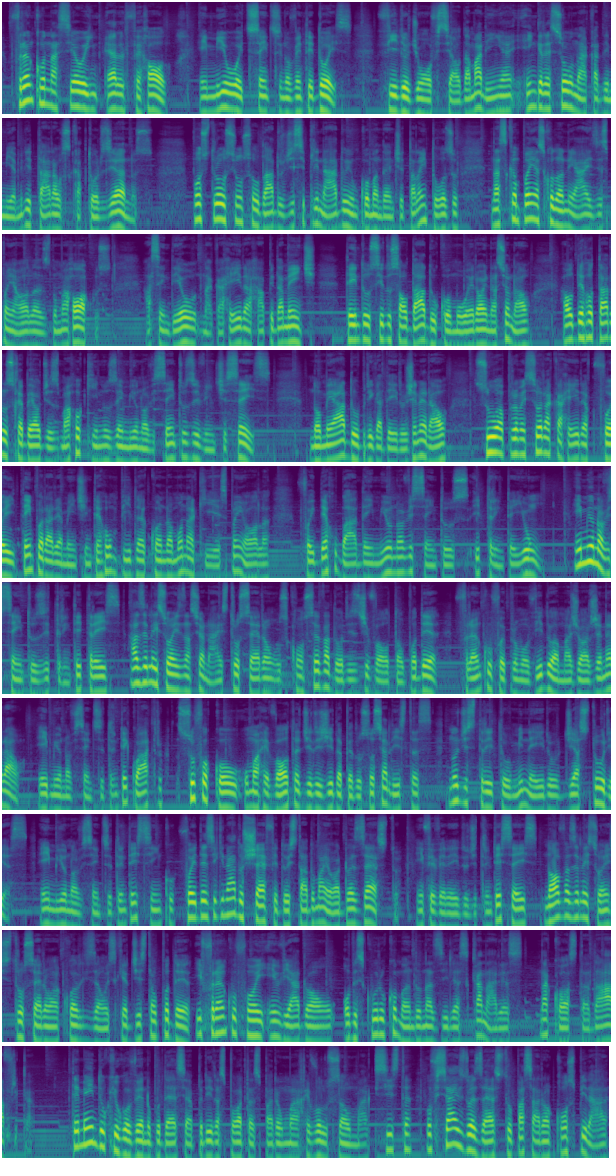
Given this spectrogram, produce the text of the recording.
Franco nasceu em El Ferrol em 1892. Filho de um oficial da Marinha, ingressou na academia militar aos 14 anos. Mostrou-se um soldado disciplinado e um comandante talentoso nas campanhas coloniais espanholas no Marrocos ascendeu na carreira rapidamente, tendo sido saudado como herói nacional ao derrotar os rebeldes marroquinos em 1926. Nomeado brigadeiro-general, sua promissora carreira foi temporariamente interrompida quando a monarquia espanhola foi derrubada em 1931. Em 1933, as eleições nacionais trouxeram os conservadores de volta ao poder. Franco foi promovido a major-general. Em 1934, sufocou uma revolta dirigida pelos socialistas no distrito mineiro de Astúrias em 1935, foi designado chefe do Estado-Maior do Exército. Em fevereiro de 36, novas eleições trouxeram a coalizão esquerdista ao poder e Franco foi enviado a um obscuro comando nas Ilhas Canárias, na costa da África. Temendo que o governo pudesse abrir as portas para uma revolução marxista, oficiais do exército passaram a conspirar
